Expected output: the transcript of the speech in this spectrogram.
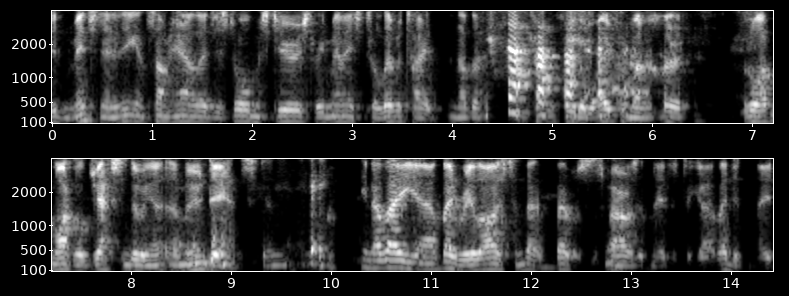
didn't mention anything. And somehow they just all mysteriously managed to levitate another couple of feet away from one another, like Michael Jackson doing a, a moon dance. And you know, they uh, they realised, and that that was as far as it needed to go. They didn't need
